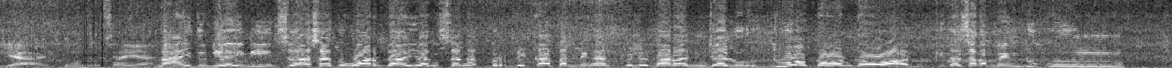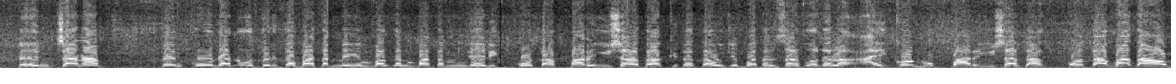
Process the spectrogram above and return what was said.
Ya itu menurut saya. Nah itu dia. Ini salah satu warga yang sangat berdekatan dengan pelebaran jalur dua kawan-kawan. Kita sangat mendukung rencana Pemko dan Otorita Batam mengembangkan Batam menjadi kota pariwisata. Kita tahu jembatan satu adalah ikon pariwisata kota Batam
